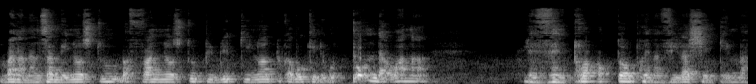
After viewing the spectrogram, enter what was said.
bana na nzambe nyonso tu bafan nyonso tu public kino antuka bokende kotonda wana le 23 octobre na village shintemba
